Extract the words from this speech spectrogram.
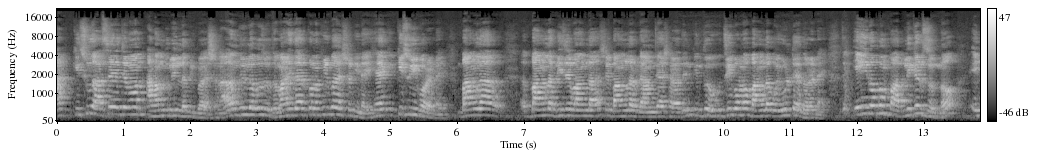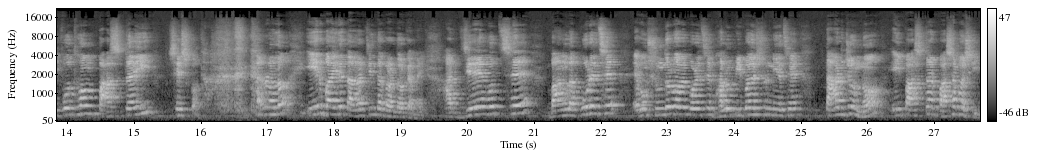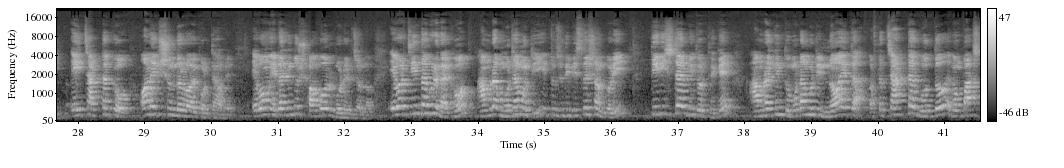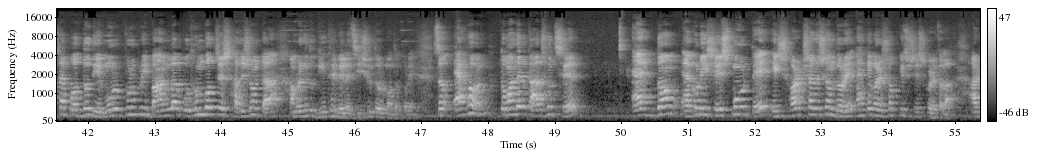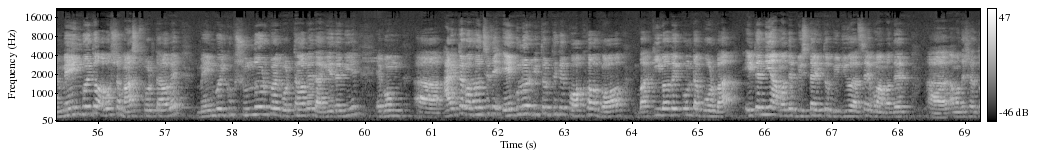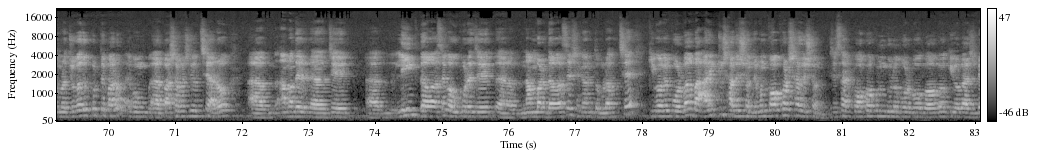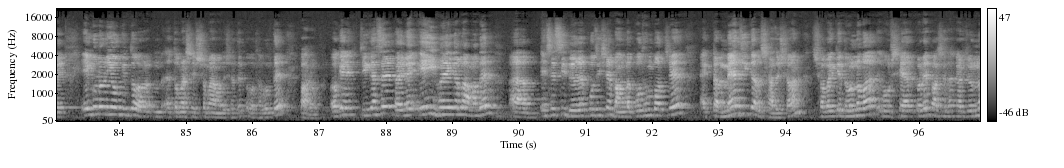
আর কিছু আছে যেমন আলহামদুলিল্লাহ প্রিপারেশন আলহামদুলিল্লাহ বুঝো তো মানে তার কোনো প্রিপারেশনই নাই হ্যাঁ কিছুই করে নাই। বাংলা বাংলা বিজে বাংলা, সে বাংলার গান গায় সারাদিন, কিন্তু জীবনও বাংলা বই উল্টে ধরে নাই। তো এই রকম পাবলিকের জন্য এই প্রথম পাঁচটাই শেষ কথা। কারণ হলো, এর বাইরে তার চিন্তা করার দরকার নাই। আর যে হচ্ছে বাংলা পড়েছে এবং সুন্দরভাবে পড়েছে, ভালো প্রিপারেশন নিয়েছে তার জন্য এই পাঁচটার পাশাপাশি এই চারটাকেও অনেক সুন্দরভাবে পড়তে হবে। এবং এটা কিন্তু সকল বোর্ডের জন্য। এবার চিন্তা করে দেখো, আমরা মোটামুটি একটু যদি বিশ্লেষণ করি, তিরিশটার ভিতর থেকে আমরা কিন্তু মোটামুটি নয়টা, অর্থাৎ চারটা গদ্য এবং পাঁচটা পদ্য দিয়ে পুরোপুরি বাংলা প্রথম পত্রের সাজেশনটা আমরা কিন্তু গেঁথে ফেলেছি সুতোর মতো করে। সো এখন তোমাদের কাজ হচ্ছে একদম এখন এই শেষ মুহূর্তে এই শর্ট সাজেশন ধরে একেবারে সবকিছু শেষ করে ফেলা। আর মেইন বই তো অবশ্য মাস্ট পড়তে হবে। মেইন বই খুব সুন্দর করে পড়তে হবে, দাগিয়ে দাগিয়ে। এবং আরেকটা কথা হচ্ছে যে এগুলোর ভিতর থেকে ক, খ, গ বা কীভাবে কোনটা পড়বা, এটা নিয়ে আমাদের বিস্তারিত ভিডিও আছে এবং আমাদের আমাদের সাথে তোমরা যোগাযোগ করতে পারো এবং পাশাপাশি হচ্ছে আরও আমাদের যে লিংক দেওয়া আছে বা উপরে যে নাম্বার দেওয়া আছে সেখানে তোমরা হচ্ছে কীভাবে পড়বা বা আরেকটু সাজেশন যেমন ক খর সাজেশন যে স্যার ক খ কোনগুলো পড়ব গ গ কীভাবে আসবে, এগুলো নিয়েও কিন্তু তোমরা শেষ সময় আমাদের সাথে কথা বলতে পারো। ওকে ঠিক আছে? তাইলে এই হয়ে গেল আমাদের এসএসসি দুই হাজার পঁচিশের বাংলা প্রথম পত্রের একটা ম্যাজিক্যাল সাজেশন সবাইকে ধন্যবাদ এবং শেয়ার করে পাশে থাকার জন্য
